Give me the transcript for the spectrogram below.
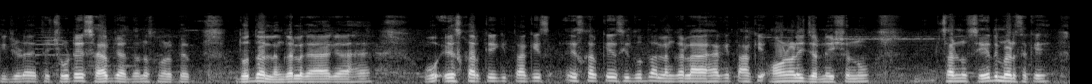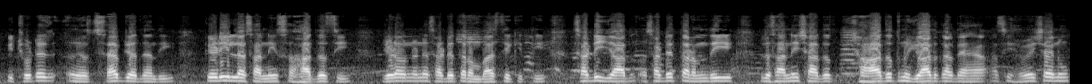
ਕਿ ਜਿਹੜਾ ਇੱਥੇ ਛੋਟੇ ਸਾਹਿਬਜ਼ਾਦਿਆਂ ਨੂੰ ਸਮਰਪਿਤ ਦੁੱਧ ਦਾ ਲੰਗਰ ਲਗਾਇਆ ਗਿਆ ਹੈ। ਉਹ ਇਸ ਕਰਕੇ ਕਿ ਤਾਂ ਕਿ ਇਸ ਕਰਕੇ ਅਸੀਂ ਦੁੱਧ ਦਾ ਲੰਗਰ ਲਾਇਆ ਹੈ ਕਿ ਤਾਂ ਕਿ ਆਉਣ ਵਾਲੀ ਜਨਰੇਸ਼ਨ ਨੂੰ ਸਾਨੂੰ ਸੇਧ ਮਿਲ ਸਕੇ ਕਿ ਛੋਟੇ ਅਹ, ਸਾਹਿਬਜ਼ਾਦਿਆਂ ਦੀ ਕਿਹੜੀ ਲਸਾਨੀ ਸ਼ਹਾਦਤ ਸੀ ਜਿਹੜਾ ਉਹਨਾਂ ਨੇ ਸਾਡੇ ਧਰਮ ਵਾਸਤੇ ਕੀਤੀ। ਸਾਡੀ ਯਾਦ ਸਾਡੇ ਧਰਮ ਦੀ ਲਸਾਨੀ ਸ਼ਹਾਦਤ ਸ਼ਹਾਦਤ ਨੂੰ ਯਾਦ ਕਰਦੇ ਹਾਂ। ਅਸੀਂ ਹਮੇਸ਼ਾ ਇਹਨੂੰ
